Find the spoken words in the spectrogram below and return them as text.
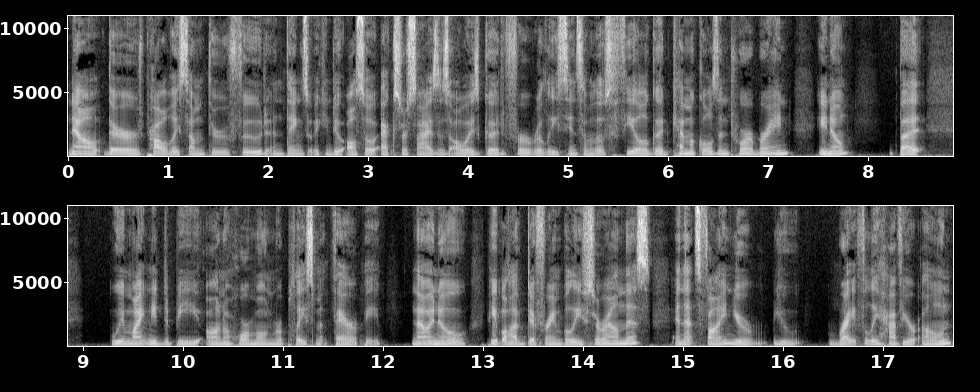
Now, there's probably some through food and things that we can do. Also, exercise is always good for releasing some of those feel good chemicals into our brain, you know, but we might need to be on a hormone replacement therapy. Now, I know people have differing beliefs around this, and that's fine. You're, you rightfully have your own,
